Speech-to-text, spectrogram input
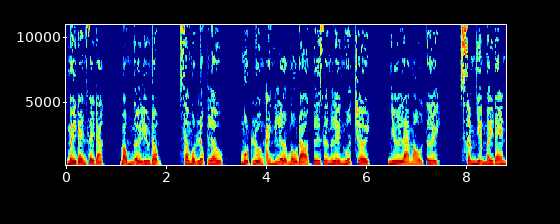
mây đen dày đặc, bóng người lưu động. Sau một lúc lâu, một luồng ánh lửa màu đỏ tươi dâng lên ngút trời, như là máu tươi, xâm nhiễm mây đen.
